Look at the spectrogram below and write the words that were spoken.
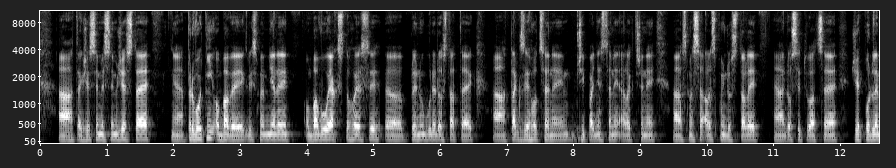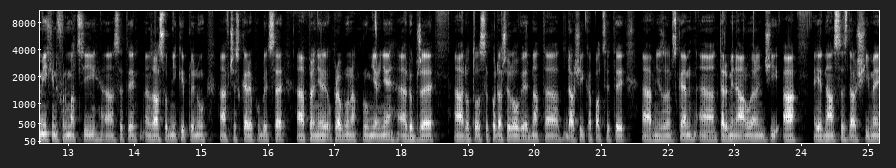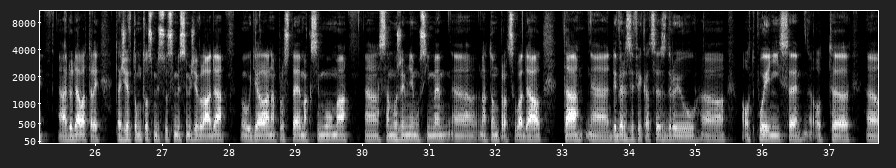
Takže si myslím, že z té Eh, prvotní obavy, kdy jsme měli obavu jak z toho, jestli eh, plynu bude dostatek, tak z jeho ceny, případně z ceny elektřiny, jsme se alespoň dostali eh, do situace, že podle mých informací se ty zásobníky plynu v České republice plnily opravdu nadprůměrně dobře. Do toho se podařilo vyjednat další kapacity v nizozemském terminálu LNG a jedná se s dalšími dodavateli. Takže v tomto smyslu si myslím, že vláda udělala naprosté maximum a samozřejmě musíme na tom pracovat dál. Ta eh, diverzifikace zdrojů, eh, odpojení se od, eh,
